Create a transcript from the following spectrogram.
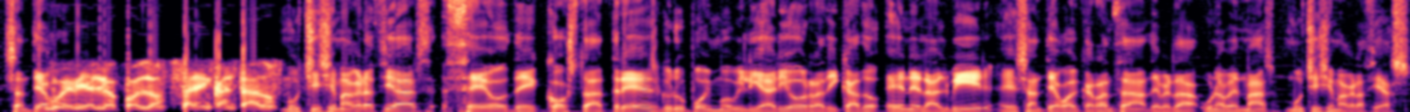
Santiago. Muy bien, Leopoldo, estaré encantado. Muchísimas gracias, CEO de Costa 3, grupo inmobiliario radicado en el Albir. Eh, Santiago Alcarranza, de verdad, una vez más, muchísimas gracias.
